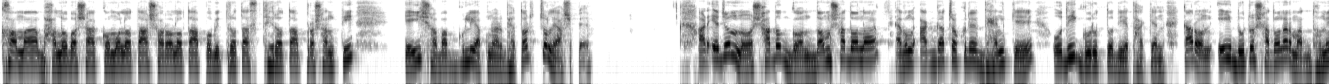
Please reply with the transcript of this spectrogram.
ক্ষমা, ভালোবাসা, কোমলতা, সরলতা, পবিত্রতা, স্থিরতা, প্রশান্তি, এই স্বভাবগুলি আপনার ভেতর চলে আসবে। আর এজন্য সাধকগণ দম সাধনা এবং আজ্ঞাচক্রের ধ্যানকে অধিক গুরুত্ব দিয়ে থাকেন, কারণ এই দুটো সাধনার মাধ্যমে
